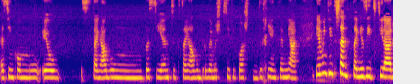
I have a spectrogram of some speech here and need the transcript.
assim como eu se tenho algum paciente que tem algum problema específico, gosto de reencaminhar. E é muito interessante que tenhas ido tirar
